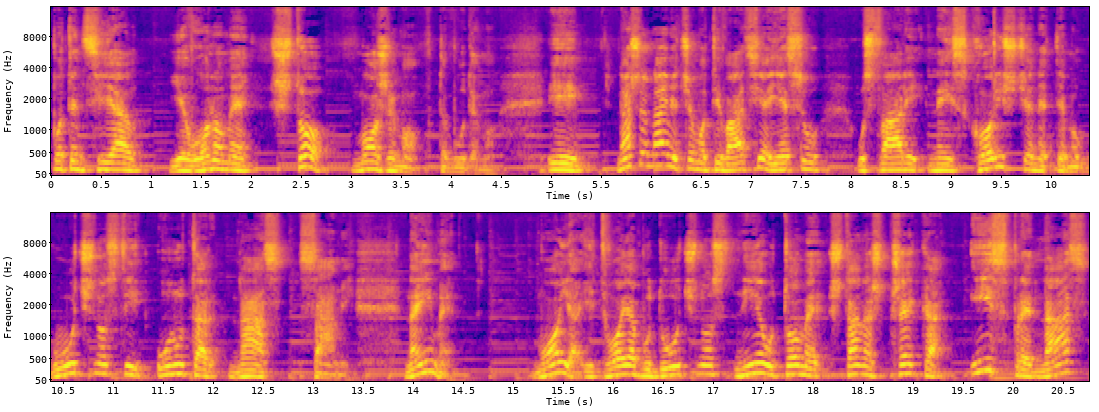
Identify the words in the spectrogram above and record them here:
potencijal je u onome što možemo da budemo. I naša najveća motivacija jesu u stvari neiskorišćene te mogućnosti unutar nas samih. Naime, moja i tvoja budućnost nije u tome šta nas čeka ispred nas,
